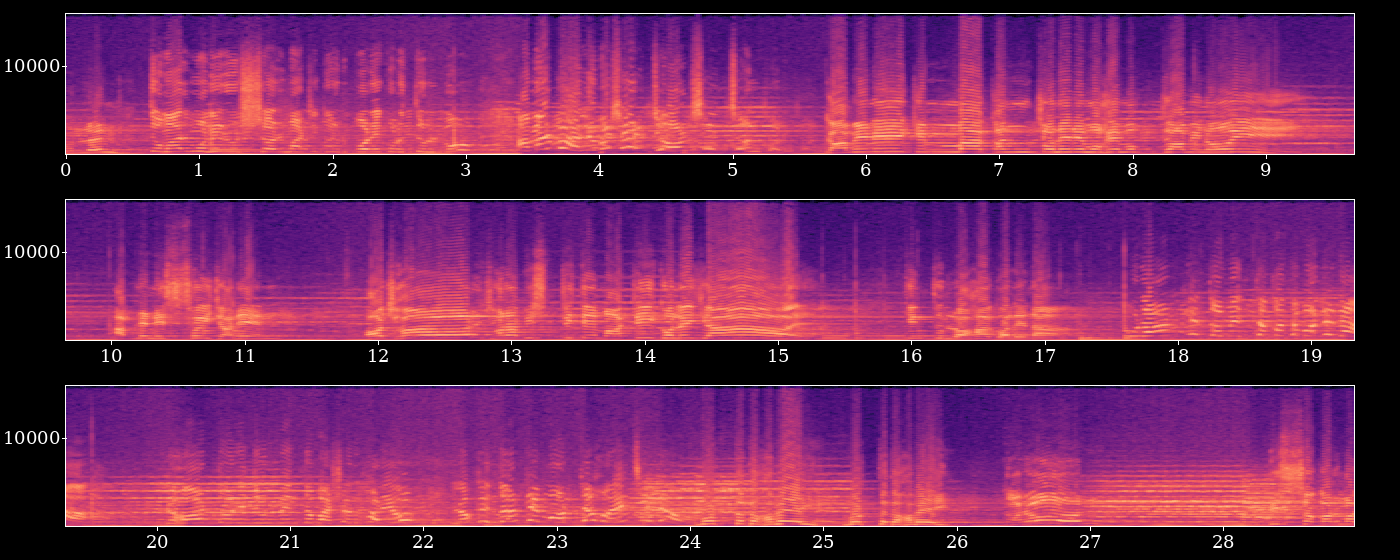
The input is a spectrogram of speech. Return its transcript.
বললেন তোমার মনের উৎসর মাটিকে উপরে করে তুলবো। আমার ভালোবাসার জল সিঞ্চন করব। কামিনী কিংবা কাঞ্চনের মোহে মুগ্ধ আমি নই। আপনি নিশ্চয়ই জানেন অঝর ঝরা বৃষ্টিতে মাটি গলে যায় কিন্তু লোহা গলে না। লোহার দুর্বৃত্ত বাসর ঘরেও লক্ষিন্দরকে মরতে হয়েছিল। মরতে তো হবেই মরতে তো হবেই। কারণ বিশ্বকর্মা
